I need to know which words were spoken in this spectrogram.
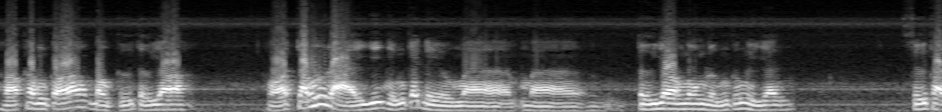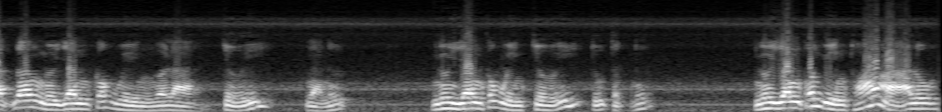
họ không có bầu cử tự do họ chống lại với những cái điều mà mà tự do ngôn luận của người dân. Sự thật đó, người dân có quyền gọi là chửi nhà nước. Người dân có quyền chửi chủ tịch nước. Người dân có quyền thoá mạ luôn,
